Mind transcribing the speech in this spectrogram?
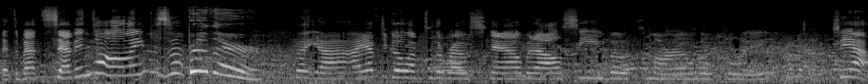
that's about seven times. Brother! But yeah, I have to go up to the roast now, but I'll see you both tomorrow, hopefully. So yeah.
